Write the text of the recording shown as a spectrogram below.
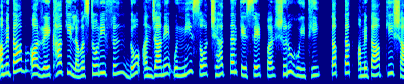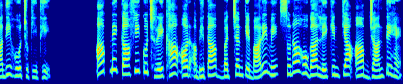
अमिताभ और रेखा की लव स्टोरी फ़िल्म दो अनजाने 1976 के सेट पर शुरू हुई थी, तब तक अमिताभ की शादी हो चुकी थी। आपने काफ़ी कुछ रेखा और अमिताभ बच्चन के बारे में सुना होगा, लेकिन क्या आप जानते हैं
